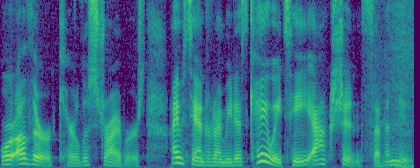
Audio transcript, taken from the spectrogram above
or other careless drivers. I'm Sandra Ramirez, KOAT Action 7 News.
